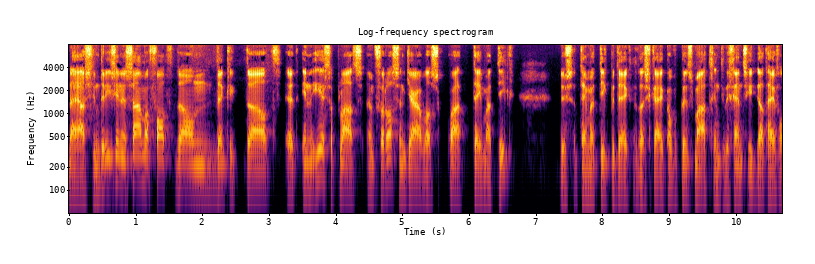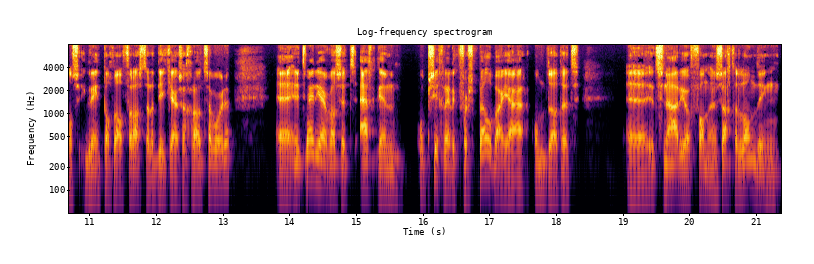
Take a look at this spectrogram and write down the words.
Nou ja, als je in drie zinnen samenvat, dan denk ik dat het in de eerste plaats een verrassend jaar was qua thematiek. Dus thematiek betekent dat als je kijkt over kunstmatige intelligentie, dat heeft ons iedereen toch wel verrast dat het dit jaar zo groot zou worden. Uh, in het tweede jaar was het eigenlijk een op zich redelijk voorspelbaar jaar, omdat het, uh, het scenario van een zachte landing,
